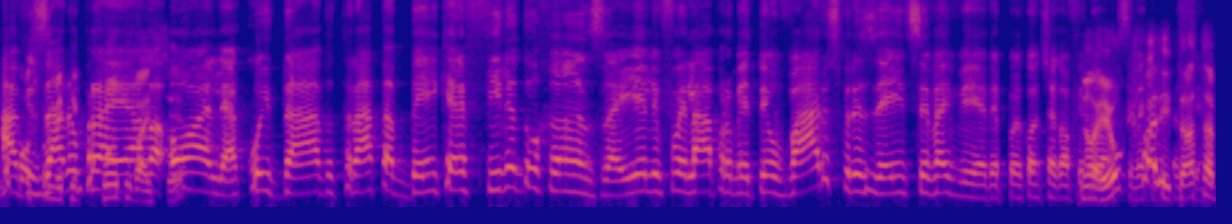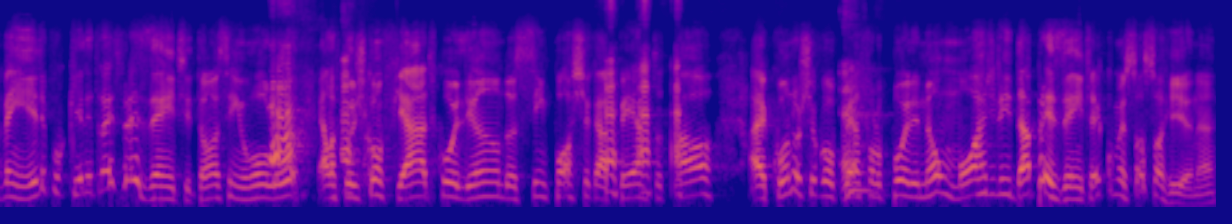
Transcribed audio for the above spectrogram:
Avisaram para ela, olha, cuidado, trata bem, que ela é filha do Hans. Aí ele foi lá, prometeu vários presentes, você vai ver depois quando chegar ao final. Não, eu que falei, trata bem ele porque ele traz presente. Então, assim, rolou, ela ficou desconfiada, ficou olhando, assim, posso chegar perto e tal. Aí quando chegou perto, falou, pô, ele não morde, ele dá presente. Aí começou a sorrir, né?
